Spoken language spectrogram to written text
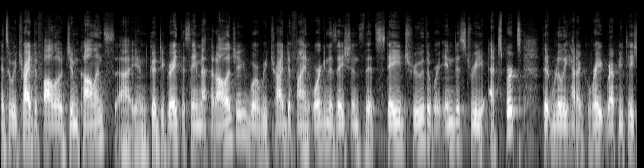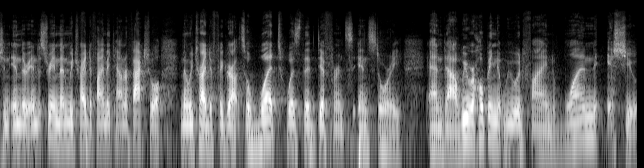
And so we tried to follow Jim Collins uh, in Good to Great, the same methodology, where we tried to find organizations that stayed true, that were industry experts, that really had a great reputation in their industry, and then we tried to find the counterfactual, and then we tried to figure out so what was the difference in story? And uh, we were hoping that we would find one issue,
